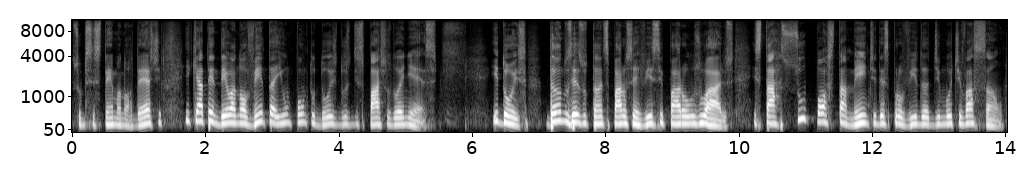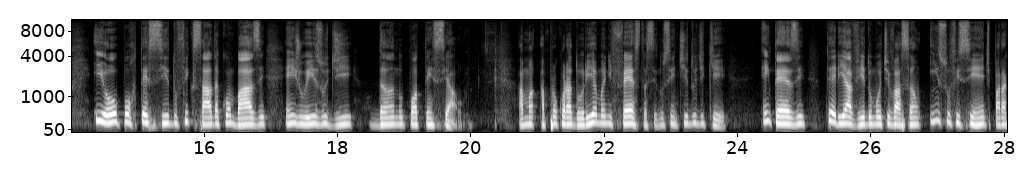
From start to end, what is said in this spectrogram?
subsistema Nordeste, e que atendeu a 91,2% dos despachos do ONS. E dois, danos resultantes para o serviço e para os usuários. Estar supostamente desprovida de motivação e ou por ter sido fixada com base em juízo de dano potencial. A, a Procuradoria manifesta-se no sentido de que, em tese, teria havido motivação insuficiente para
